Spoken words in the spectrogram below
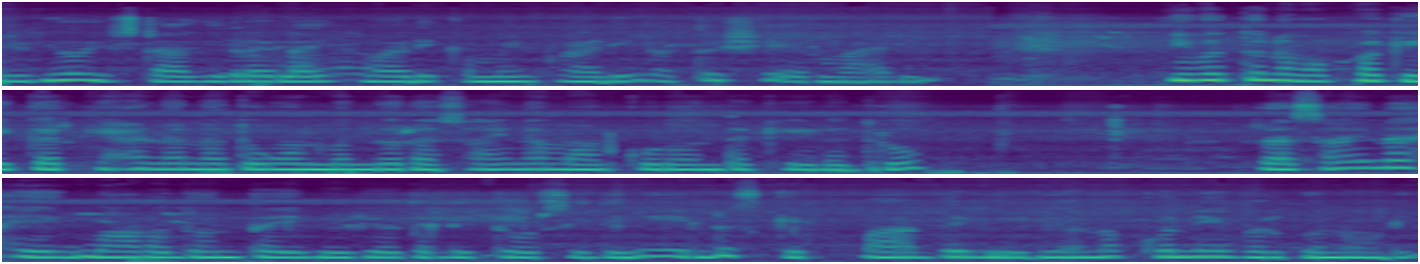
ವಿಡಿಯೋ ಇಷ್ಟ ಆಗಿದ್ರೆ ಲೈಕ್ ಮಾಡಿ ಕಮೆಂಟ್ ಮಾಡಿ ಮತ್ತು ಶೇರ್ ಮಾಡಿ. ಇವತ್ತು ನಮ್ಮಪ್ಪ ಕೇಕರ್ಕೆ ಹಣ್ಣನ್ನು ತೊಗೊಂಡು ಬಂದು ರಸಾಯನ ಮಾಡಿಕೊಡು ಅಂತ ಕೇಳಿದ್ರು. ರಸಾಯನ ಹೇಗೆ ಮಾಡೋದು ಅಂತ ಈ ವಿಡಿಯೋದಲ್ಲಿ ತೋರಿಸಿದ್ದೀನಿ. ಎಲ್ಲೂ ಸ್ಕಿಪ್ ಮಾಡದೆ ವಿಡಿಯೋನ ಕೊನೆವರೆಗೂ ನೋಡಿ.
